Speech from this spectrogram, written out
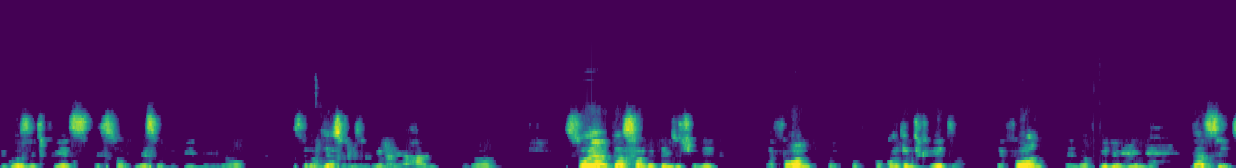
because it creates the softness of the video, you know, instead of just using your bare hand, you know. So yeah, that's all the things that you need. A phone for, for, content creator, a phone and a video gimbal. That's it.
